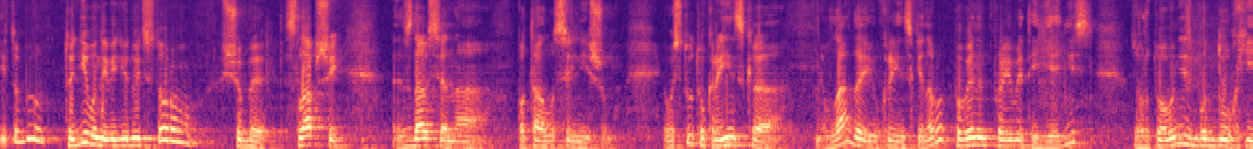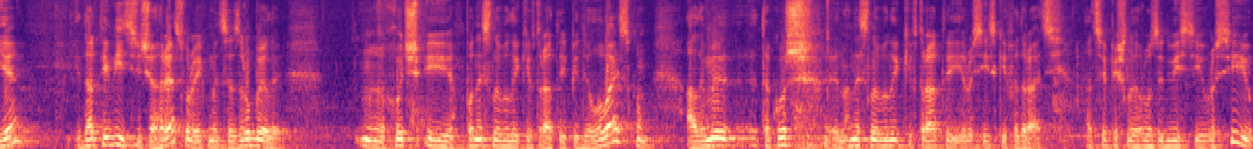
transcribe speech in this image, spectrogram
І тоді вони відійдуть в сторону, щоб слабший здався на поталу сильнішому. Ось тут українська влада і український народ повинен проявити єдність, згуртованість, бо дух є, і дати відсіч агресору, як ми це зробили. М, Хоч і понесли великі втрати під Іловайськом, але ми також нанесли великі втрати і Російській Федерації. А це пішли грузи 200 і в Росію,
